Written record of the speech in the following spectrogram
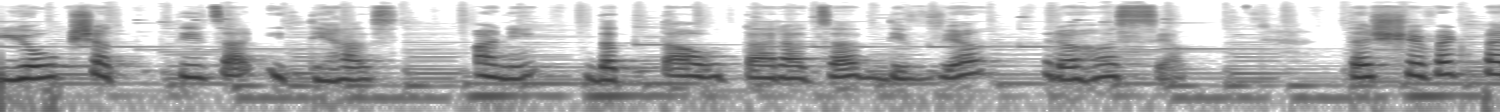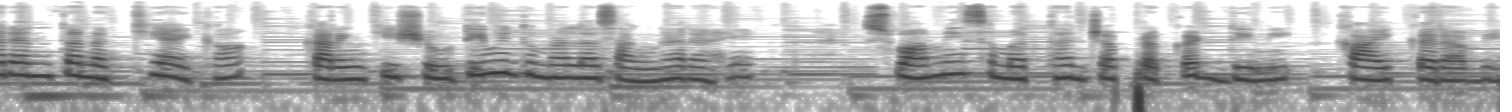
योगशक्तीचा इतिहास आणि दत्ता अवताराचा दिव्य रहस्य. तर शेवटपर्यंत नक्की ऐका कारण की शेवटी मी तुम्हाला सांगणार आहे स्वामी समर्थांच्या प्रकट दिनी काय करावे?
